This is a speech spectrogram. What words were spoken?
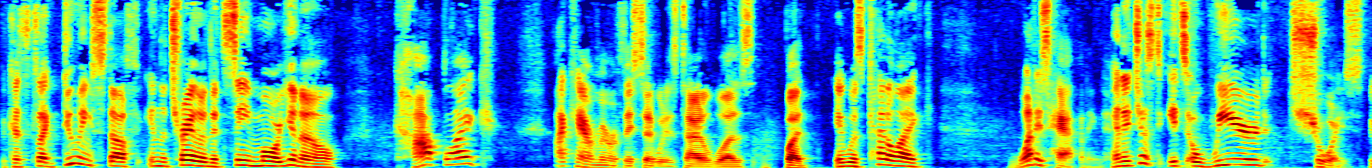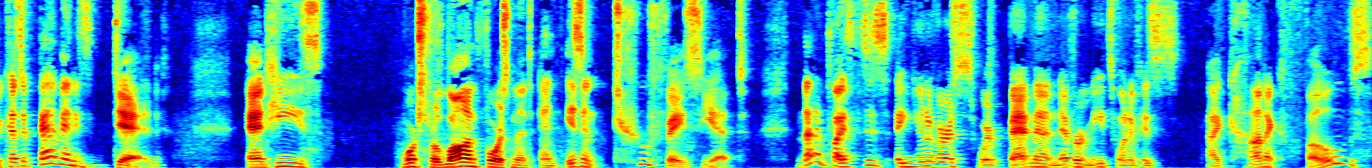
Because it's like doing stuff in the trailer that seem more, you know, cop like. I can't remember if they said what his title was, but it was kind of like, what is happening? And it just, it's a weird choice. Because if Batman is dead and he's works for law enforcement and isn't Two Face yet, that implies this is a universe where Batman never meets one of his iconic foes?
